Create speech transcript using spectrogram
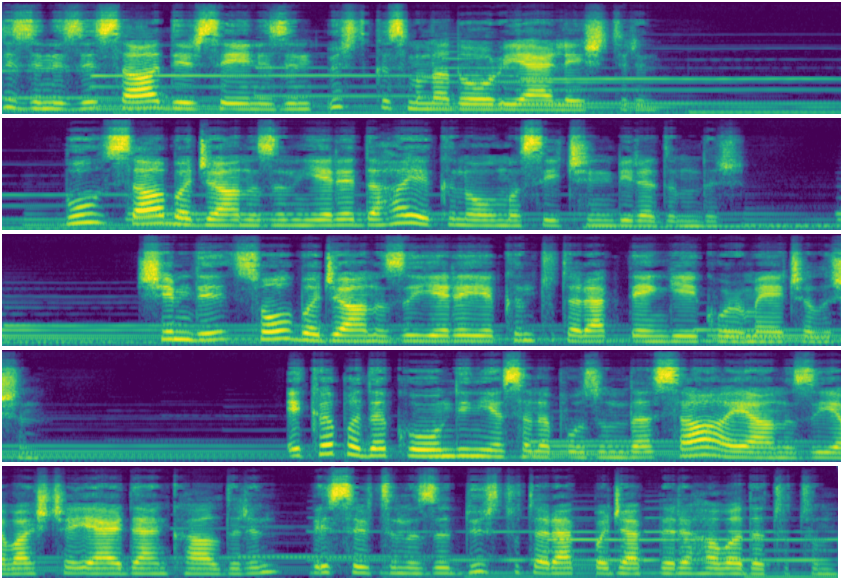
dizinizi sağ dirseğinizin üst kısmına doğru yerleştirin. Bu, sağ bacağınızın yere daha yakın olması için bir adımdır. Şimdi, sol bacağınızı yere yakın tutarak dengeyi korumaya çalışın. Ekapada Koundinyasana pozunda sağ ayağınızı yavaşça yerden kaldırın ve sırtınızı düz tutarak bacakları havada tutun.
